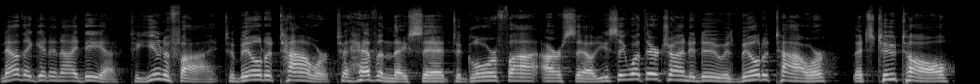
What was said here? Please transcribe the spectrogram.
now they get an idea to unify, to build a tower to heaven, they said, to glorify ourselves. You see, what they're trying to do is build a tower that's too tall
